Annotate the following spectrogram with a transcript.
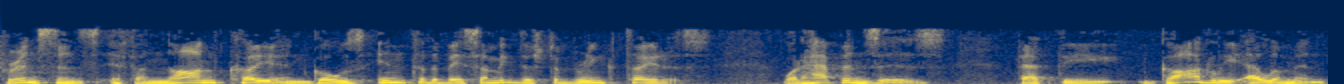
For instance, if a non-Kayan goes into the Beis Hamikdash to bring Tyrus, what happens is that the godly element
